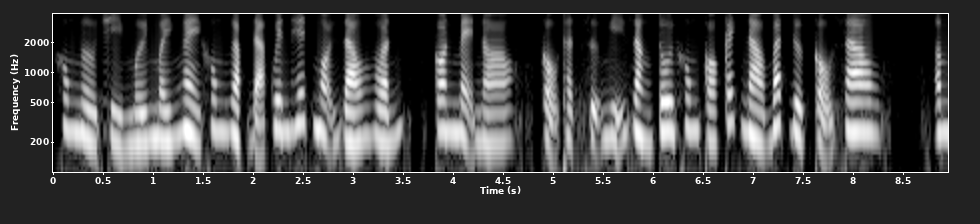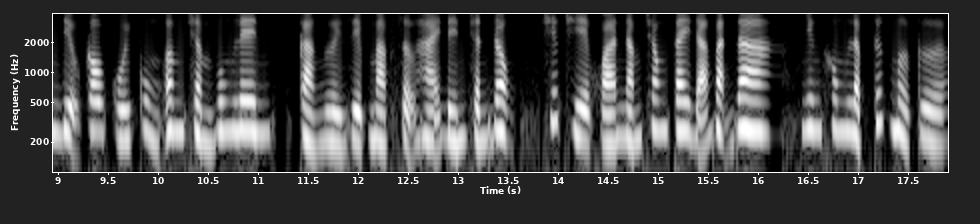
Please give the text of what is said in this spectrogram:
Không ngờ chỉ mới mấy ngày không gặp đã quên hết mọi giáo huấn. Con mẹ nó, cậu thật sự nghĩ rằng tôi không có cách nào bắt được cậu sao? Âm điệu câu cuối cùng âm trầm vung lên, cả người Diệp Mạc sợ hãi đến chấn động, chiếc chìa khóa nắm trong tay đã vặn ra, nhưng không lập tức mở cửa,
